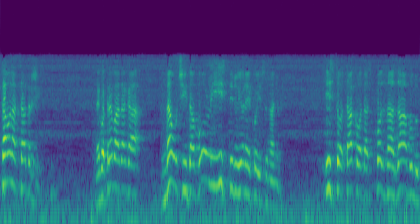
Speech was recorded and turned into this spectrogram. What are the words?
Šta ona sadrži. Nego treba da ga nauči da voli istinu i one koji su na njoj. Isto tako da spozna zabludu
